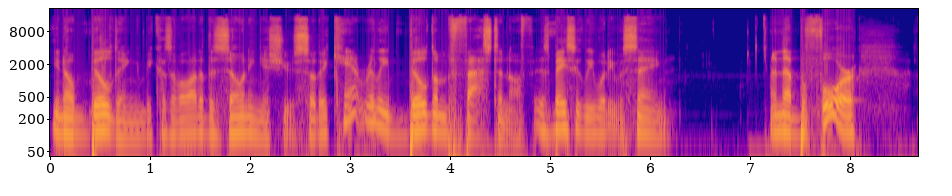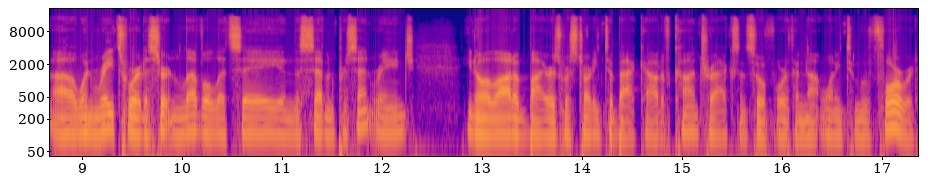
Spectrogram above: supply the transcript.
you know, building because of a lot of the zoning issues. So they can't really build them fast enough. Is basically what he was saying, and that before, uh, when rates were at a certain level, let's say in the seven percent range you know, a lot of buyers were starting to back out of contracts and so forth and not wanting to move forward.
